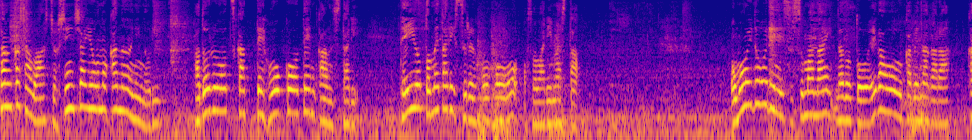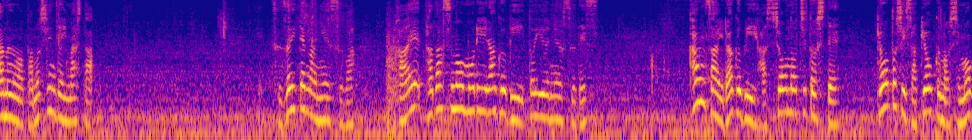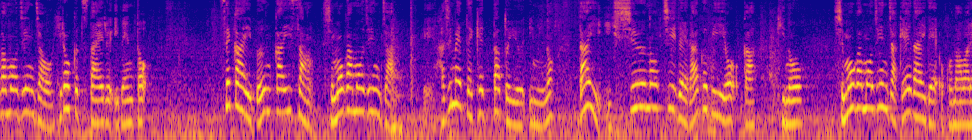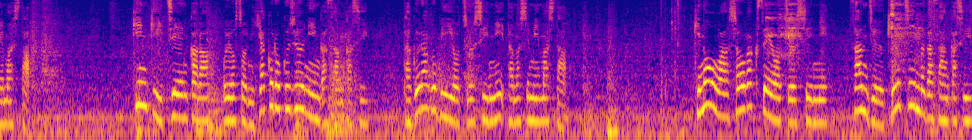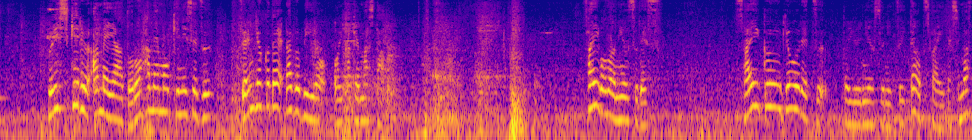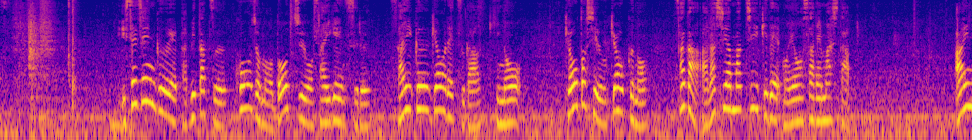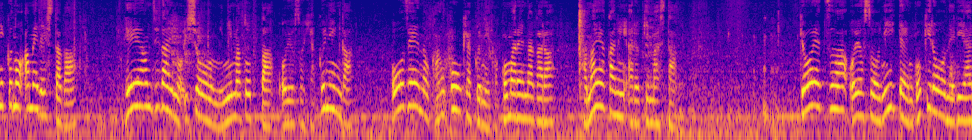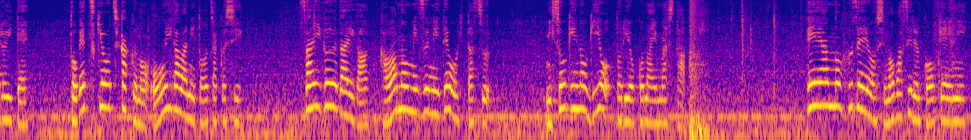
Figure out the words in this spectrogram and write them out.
参加者は初心者用のカヌーに乗りパドルを使って方向転換したり手を止めたりする方法を教わりました。思い通りに進まないなどと笑顔を浮かべながらカヌーを楽しんでいました。続いてのニュースは替え忠須の森ラグビーというニュースです。関西ラグビー発祥の地として京都市左京区の下鴨神社を広く伝えるイベント。世界文化遺産下鴨神社、え初めて蹴ったという意味の第一週の地でラグビーをが昨日下鴨神社境内で行われました。近畿一円からおよそ260人が参加しタグラグビーを中心に楽しみました。昨日は小学生を中心に39チームが参加し降りしきる雨や泥跳ねも気にせず全力でラグビーを追いかけました。最後のニュースです。西宮行列というニュースについてお伝えいたします。伊勢神宮へ旅立つ皇女の道中を再現する西宮行列が昨日京都市右京区の佐賀嵐山地域で催されました。あいにくの雨でしたが平安時代の衣装を身にまとったおよそ100人が大勢の観光客に囲まれながら華やかに歩きました。行列はおよそ2 5キロを練り歩いて渡月橋近くの大井川に到着し西宮台が川の水に手を浸すみそぎの儀を執り行いました。平安の風情を忍ばせる光景に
